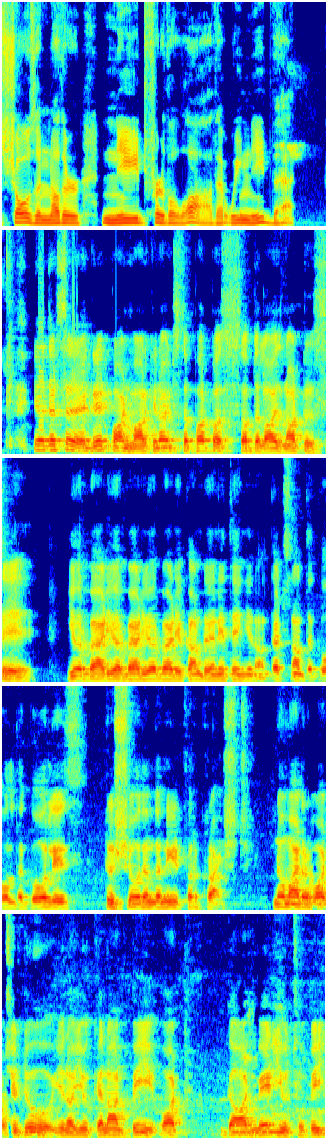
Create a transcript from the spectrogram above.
shows another need for the law that we need that. Yeah, that's a great point, Mark. You know, it's the purpose of the law is not to say you're bad, you're bad, you're bad, you can't do anything. You know, that's not the goal. The goal is to show them the need for Christ. No matter what you do, you know, you cannot be what God made you to be.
